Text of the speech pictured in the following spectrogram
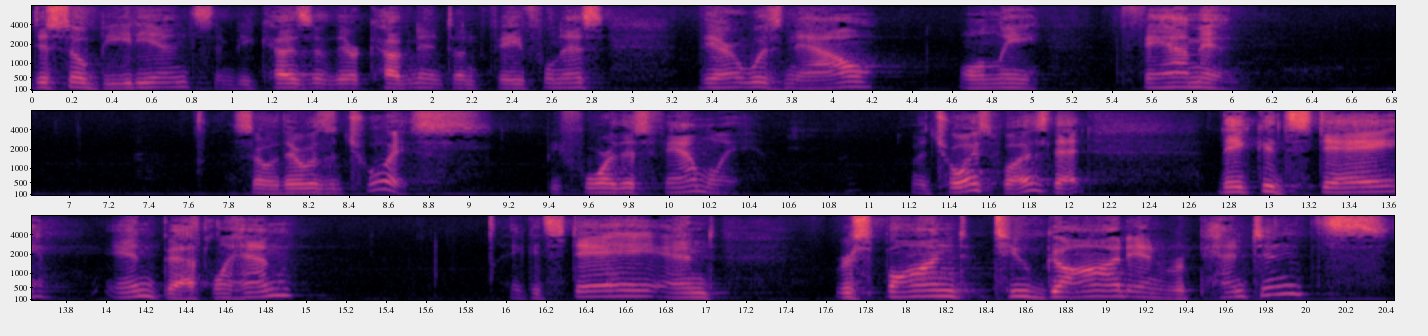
disobedience and because of their covenant unfaithfulness, there was now only famine. So there was a choice before this family. The choice was that they could stay in Bethlehem, they could stay and respond to God in repentance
